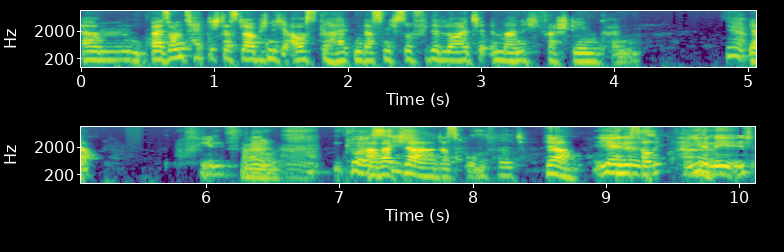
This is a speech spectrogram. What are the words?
Ähm, weil sonst hätte ich das, glaube ich, nicht ausgehalten, dass mich so viele Leute immer nicht verstehen können. Ja. ja auf jeden Fall. Ja. Aber dich, klar, das Umfeld. Ja, ja, nee, sorry. Ja, nee, ich,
